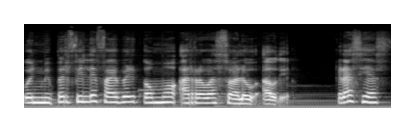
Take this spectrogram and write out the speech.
o en mi perfil de Fiverr como arroba swallowaudio. Gracias.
